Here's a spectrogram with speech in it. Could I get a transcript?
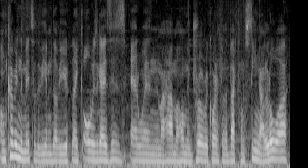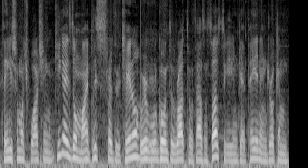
uncovering the myths of the BMW. Like always, guys, this is Edwin Mahama, homie Drew, recording from the back from Sinaloa. Thank you so much for watching. If you guys don't mind, please subscribe to the channel. We're, we're going to the route to a thousand subs so you can get paid and Drew can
